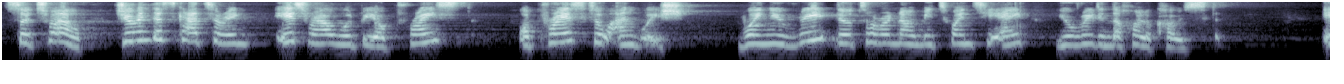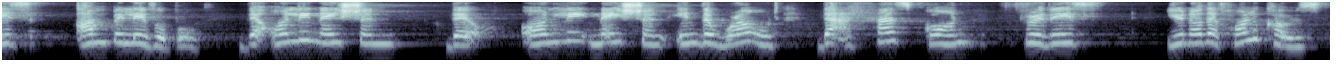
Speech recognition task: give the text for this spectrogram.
So 12, during the scattering, Israel would be oppressed, oppressed to anguish. When you read Deuteronomy 28, you're reading the Holocaust. It's unbelievable. The only nation, the only nation in the world that has gone through this, you know, the Holocaust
